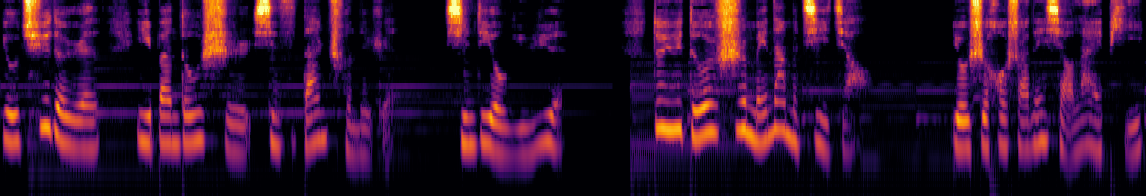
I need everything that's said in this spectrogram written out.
有趣的人一般都是心思单纯的人，心底有愉悦，对于得失没那么计较，有时候耍点小赖皮，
